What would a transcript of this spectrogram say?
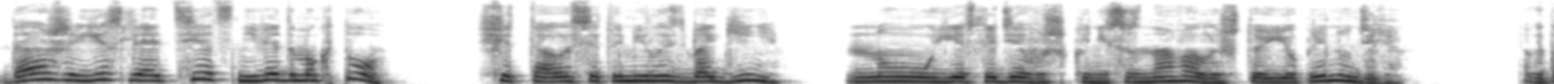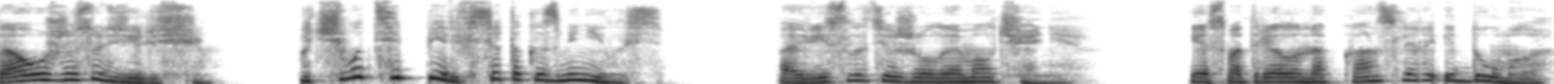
Даже если отец неведомо кто, считалась это милость богини. Ну, если девушка не сознавалась, что ее принудили. Тогда уже судилище. Почему теперь все так изменилось? Повисло тяжелое молчание. Я смотрела на канцлера и думала,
